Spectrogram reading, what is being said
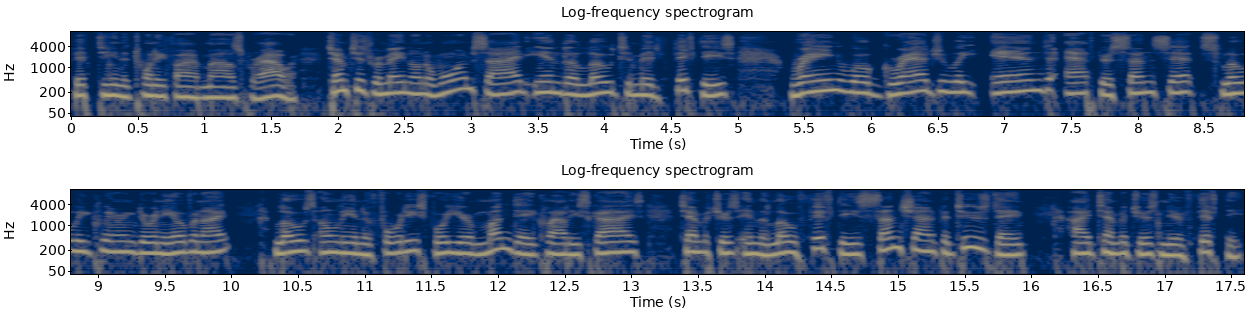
15 to 25 miles per hour. Temperatures remain on the warm side in the low to mid 50s. Rain will gradually end after sunset, slowly clearing during the overnight. Lows only in the 40s. For your Monday, cloudy skies. Temperatures in the low 50s. Sunshine for Tuesday. High temperatures near 50.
